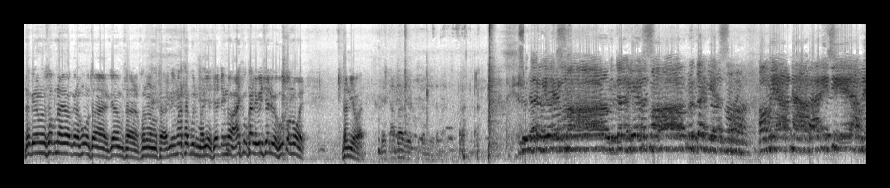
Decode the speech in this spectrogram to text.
નકર એમનું સપના એવા કરે શું થાય કેમ થાય ફલાણું થાય. એટલે માથાકૂટ મળીએ સેટિંગ નો આંખું ખાલી વિસેલવી હું તો ન હોય. ધન્યવાદ. એક આભાર વ્યક્ત કરીએ તમારો અમે આપના આભારી છીએ અમે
